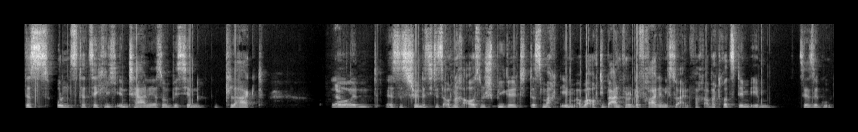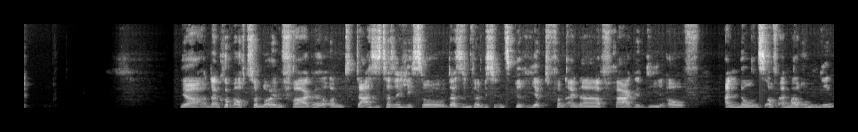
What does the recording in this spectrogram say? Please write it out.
das uns tatsächlich intern ja so ein bisschen plagt. Ja. Und es ist schön, dass sich das auch nach außen spiegelt. Das macht eben aber auch die Beantwortung der Frage nicht so einfach, aber trotzdem eben sehr, sehr gut. Ja, und dann kommen wir auch zur neuen Frage. Und da ist es tatsächlich so, da sind wir ein bisschen inspiriert von einer Frage, die auf Unknowns auf einmal rumging.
